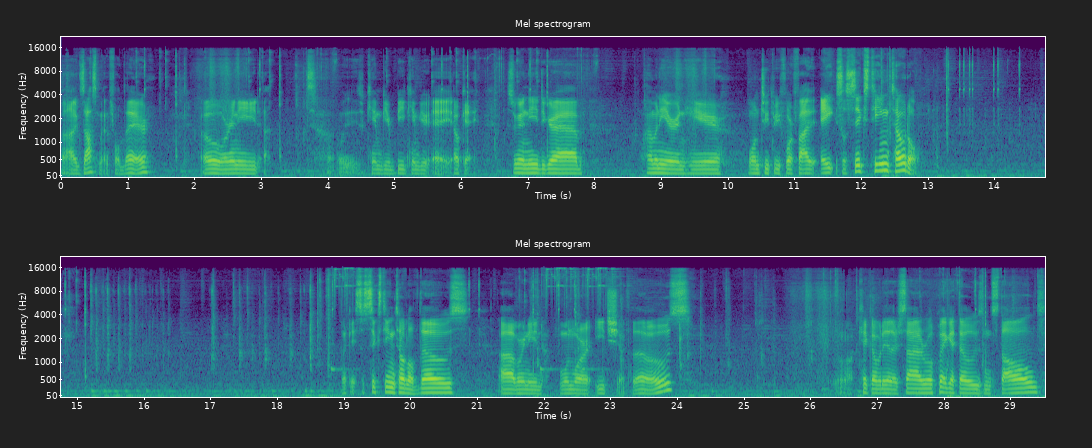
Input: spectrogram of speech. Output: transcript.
uh, exhaust manifold there. Oh, we're gonna need cam gear B, cam gear A. Okay, so we're gonna need to grab how many are in here? One, two, three, four, five, eight. So 16 total. Okay, so 16 total of those. Uh, we're gonna need one more each of those. I'll kick over to the other side real quick, get those installed.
